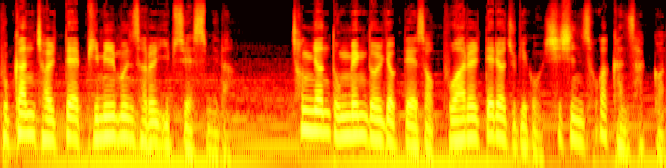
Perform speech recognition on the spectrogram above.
북한 절대 비밀문서를 입수했습니다. 청년 동맹 돌격대에서 부하를 때려 죽이고 시신 소각한 사건.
